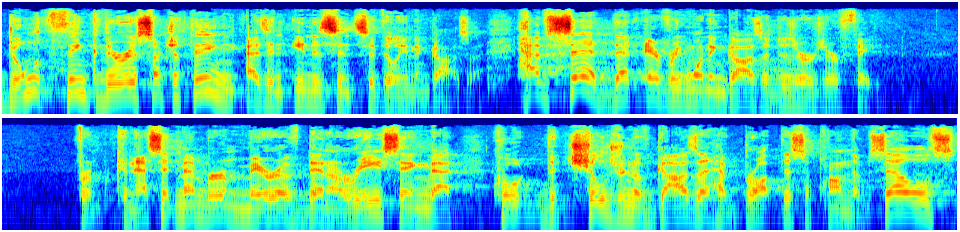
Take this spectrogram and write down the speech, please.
don't think there is such a thing as an innocent civilian in Gaza, have said that everyone in Gaza deserves their fate. From Knesset member Meirav Ben Ari saying that, quote, the children of Gaza have brought this upon themselves,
